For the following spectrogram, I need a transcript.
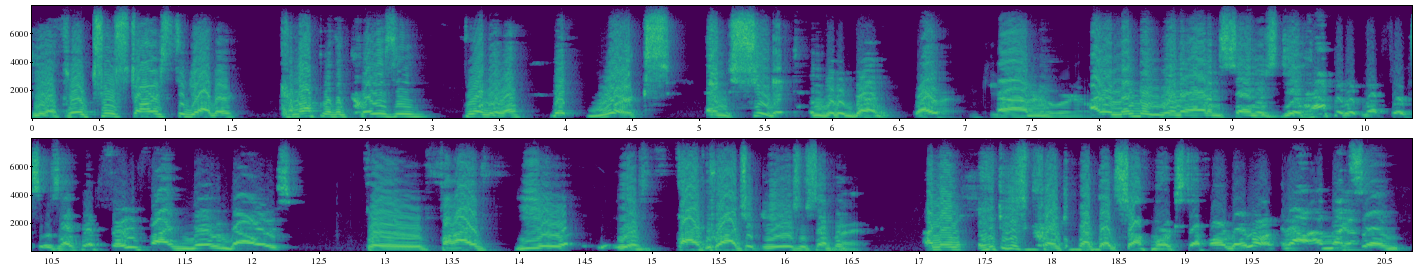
you know, throw two stars together, come up with a crazy formula that works, and shoot it and get it done, right? It Um, over over. I remember when Adam Sandler's deal happened at Netflix. It was like what thirty-five million dollars for five year, you know, five project years or something. Right. I mean, he could just crank out that sophomore stuff all day long. Now, I'm not Yeah. saying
